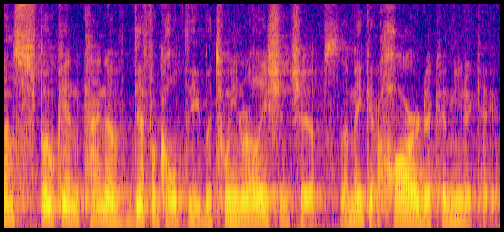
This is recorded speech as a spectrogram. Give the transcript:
unspoken kind of difficulty between relationships that make it hard to communicate.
